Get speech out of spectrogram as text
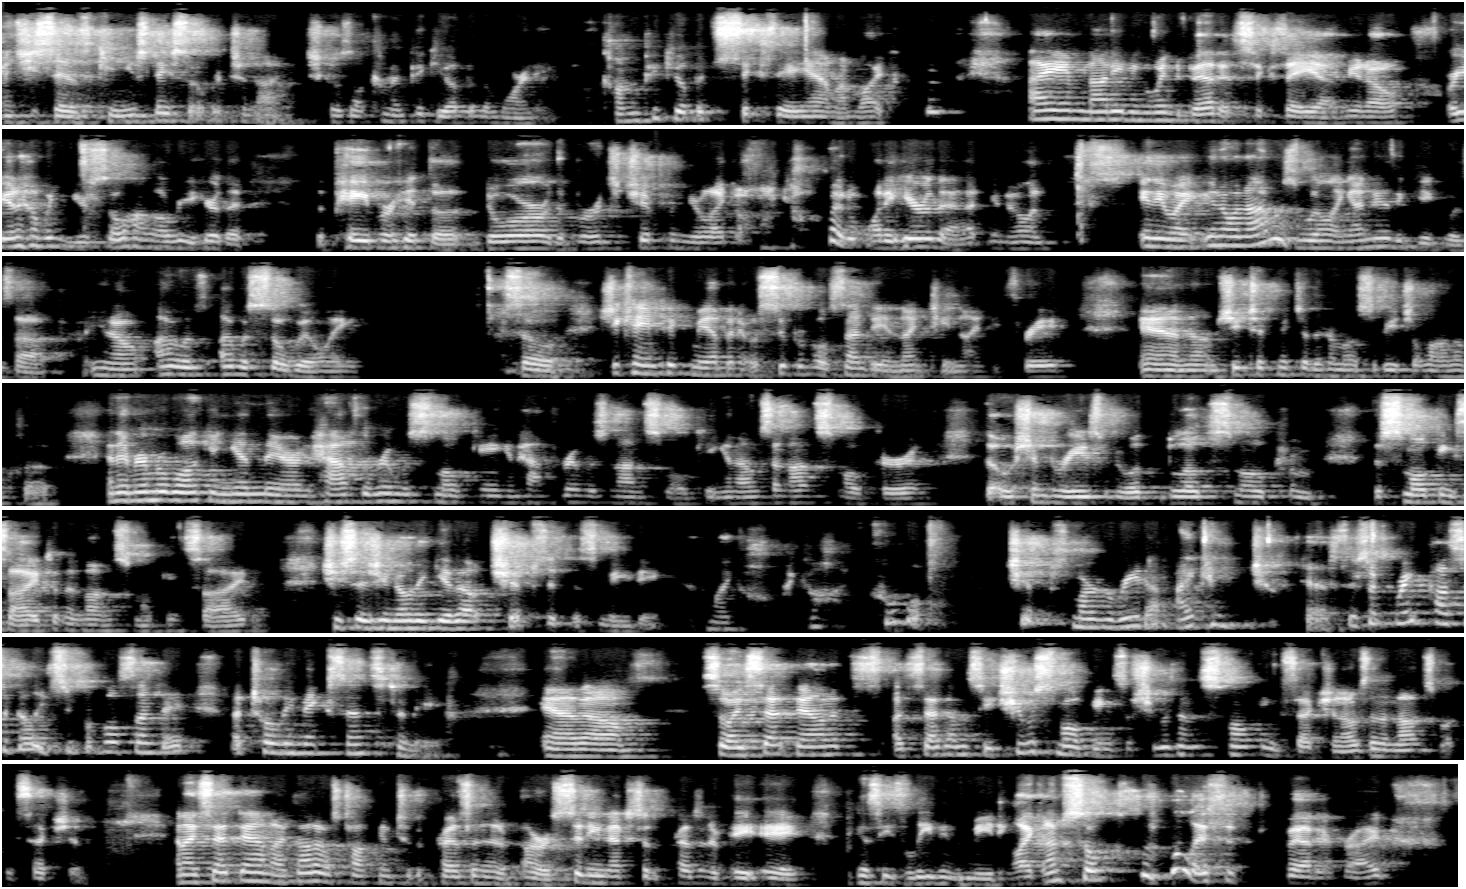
and she says, Can you stay sober tonight? She goes, I'll come and pick you up in the morning. I'll come pick you up at 6 a.m. I'm like, I am not even going to bed at 6 a.m., you know? Or you know how when you're so hungover, you hear that the paper hit the door or the birds chip, and you're like, oh my God, I don't want to hear that, you know? And anyway, you know, and I was willing, I knew the gig was up, you know, I was, I was so willing. So she came pick me up, and it was Super Bowl Sunday in 1993. And um, she took me to the Hermosa Beach Alano Club. And I remember walking in there, and half the room was smoking, and half the room was non smoking. And I was a non smoker, and the ocean breeze would blow the smoke from the smoking side to the non smoking side. She says, You know, they give out chips at this meeting. I'm like, Oh my God, cool chips, margarita. I can do this. There's a great possibility. Super Bowl Sunday, that totally makes sense to me. And um, so I sat down, at, I sat down the seat. She was smoking, so she was in the smoking section. I was in the non-smoking section. And I sat down, I thought I was talking to the president of, or sitting next to the president of AA because he's leading the meeting. Like I'm so clueless, it's pathetic, right?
